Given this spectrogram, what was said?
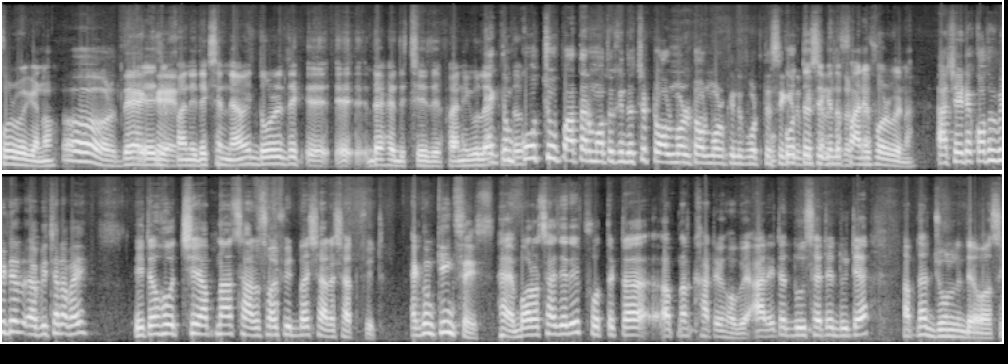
পড়বে কেন? ও এই যে পানি দেখছেন না আমি দৌড়ে দেখ- দিচ্ছি এই যে পানিগুলো একদম কচু পাতার মতো কিন্তু হচ্ছে টলমল টলমল কিন্তু পড়তেছে করতেছে কিন্তু পানি পড়বে না। আচ্ছা এটা কত ফিটের বিছানা ভাই? এটা হচ্ছে আপনার সাড়ে ছয় ফিট বাই সাড়ে সাত ফিট একদম কিং সাইজ হ্যাঁ বড় সাইজেরই প্রত্যেকটা আপনার খাটে হবে। আর এটা দুই সাইডে দুইটা আপনার জুনলি দেওয়া আছে।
